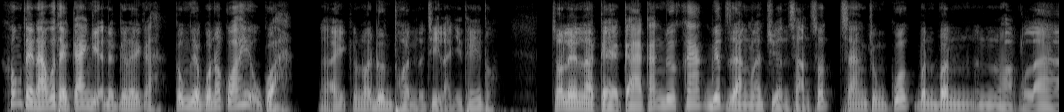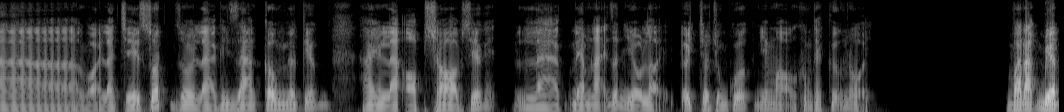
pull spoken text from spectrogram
Không thể nào có thể cai nghiện được cái đấy cả. Công nghiệp của nó quá hiệu quả. Đấy, cứ nói đơn thuần nó chỉ là như thế thôi. Cho nên là kể cả các nước khác biết rằng là chuyển sản xuất sang Trung Quốc vân vân ừ, hoặc là gọi là chế xuất rồi là cái gia công ra kiếp hay là offshore siếc ấy, là đem lại rất nhiều lợi ích cho Trung Quốc nhưng mà họ cũng không thể cưỡng nổi. Và đặc biệt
